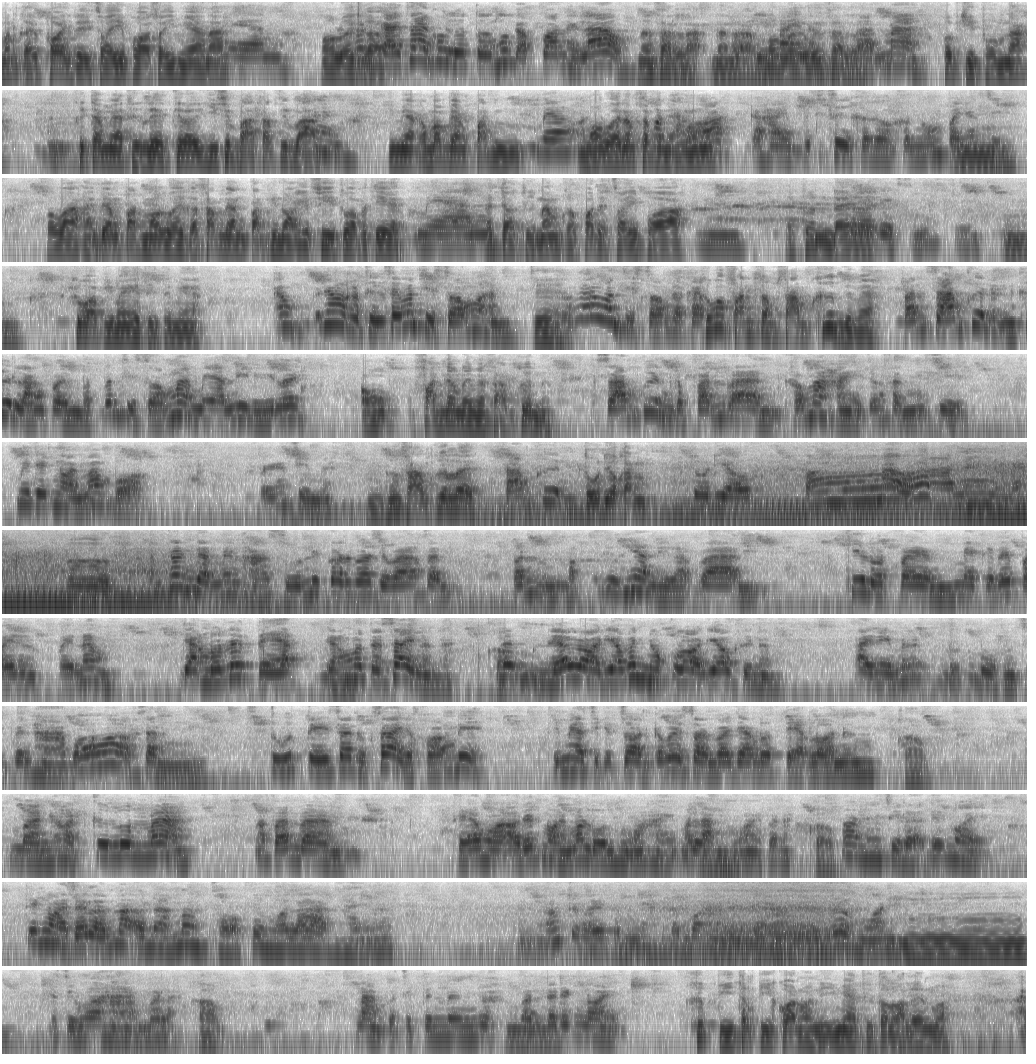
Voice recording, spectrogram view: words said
มันก็พอได้ซอยอีพอซอยอีเมียนะแมนหมอเลยคนก็กายท่างเขาเหลือตัวเขากับป้อนให้เล่านั่นสั่นล่ะนั่นล่ะหมอเลยไว้สั่นหล่ะลานมา ผมคิดผมนะอืมคือจะแม่ถือเลขที่เรา20 บาท30บาทอืม อีเมียก็มาแบ่งปันแม่งหมอรวยน้ำสับปะหยังขอก็ให้ไปซื้อขนมขนมไปจังซี่เพราะว่าให้แบ่งปันหมอรวยก็ซ้ำแบ่งปันพี่น้อง FC ทั่วประเทศแมนถ้าเจ้าถือน้ำก็พอได้ซอยพอ แม่น ให้เพิ่นได้แต่ว่าเด็กสิศูนย์อืมคือว่าพี่ไม่ให้ถือแต่แม่ เอ้าย่อก็ถือใส่วันที่สองว่าหั่นเด้เอ้าวันที่สองก็ครับคือว่าฝันซ้ำๆขึ้นใช่ไหมฝันสามขึ้นขึ้นหลังไปบัดวันที่สองมาแม่นนี่ดีเลยเอาฝันจังไดแม่สามขึ้นน่ะสามขึ้นกับฝันบ้านเขามาให้จังสันจังซี่มีเด็กหน่อยมาบอกไปจังซี่แหมอืมถึงสามขึ้นเลย สามขึ้นตัวเดียวกันตัวเดียวป้ามาเอาหาหนึ่งนี่นะ เอออันข้างดันเป็นหาศูนย์นี่ก็ก็จะวางสัน ฝันมักอยู่เฮียนนี่ละบ้านขี่รถไปแม่ก็ได้ไปไปนํยางรถเลยแตกยางมอเตอร์ไซค์นั่นน่ะเล่นเหลือล้อเดียวมันยกล้อเดียวคือนั่นไอ้นี่มันลูกมันสิเป็นหาบ่สั่น อืมตูเตสนุกไส้เจ้าของเดิที่แม่สิสอนก็ไปสอนว่ายางรถแตกล้อหนึงครับบ้านฮอดคือรุ่นมามาฝันว่าแถวหัวเอาเด็กหน่อยมาโลนหัวให้มาล้างหัวให้ปะนะครับ อันนึงสิละเด็กหน่อย เด็กหน่อยใส่หลานมาเอาน้ำมาถอกใส่หัวล้างให้นะเอาจังไรกันเนี่ยกันบ่หาไปหาซื้อเรื่องหัวนี่อืมก็สิหัวหาบ่ล่ะครับ น้ำก็สิเป็นหนึ่งอยู่อืม วันแต่เด็กหน่อยคือปีตั้งปีก่อนวันนี้แม่ถือตลอดเล่นบ่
